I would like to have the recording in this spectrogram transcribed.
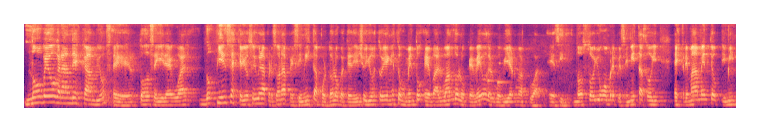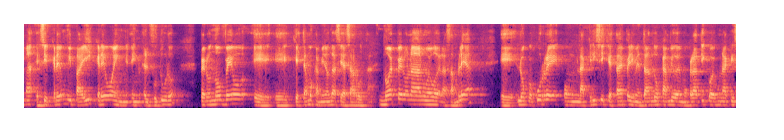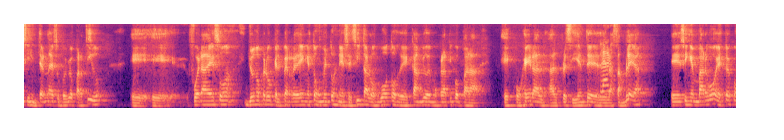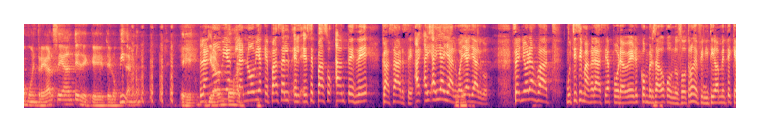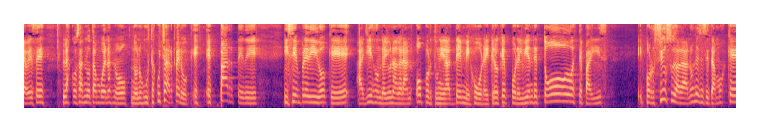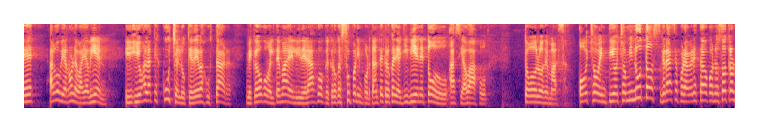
No veo grandes cambios, eh, todo seguirá igual. No pienses que yo soy una persona pesimista por todo lo que te he dicho. Yo estoy en este momento evaluando lo que veo del gobierno actual. Es decir, no soy un hombre pesimista, soy extremadamente optimista. Es decir, creo en mi país, creo en, el futuro, pero no veo eh, eh, que estamos caminando hacia esa ruta. No espero nada nuevo de la Asamblea eh, lo que ocurre con la crisis que está experimentando Cambio Democrático es una crisis interna de su propio partido. Eh, eh, fuera de eso, yo no creo que el PRD en estos momentos necesita los votos de Cambio Democrático para escoger al, presidente de la Asamblea. sin embargo, esto es como entregarse antes de que te lo pidan, ¿no? Eh, la, novia, la novia que pasa ese paso antes de casarse. Ahí hay, algo, ahí hay algo. Señora Bat, muchísimas gracias por haber conversado con nosotros. Definitivamente que a veces las cosas no tan buenas no, no nos gusta escuchar, pero es, es parte de... Y siempre digo que allí es donde hay una gran oportunidad de mejora. Y creo que por el bien de todo este país, por sus ciudadanos, necesitamos que al gobierno le vaya bien. Y, y ojalá que escuche lo que debe ajustar me quedo con el tema del liderazgo, que creo que es súper importante. Creo que de allí viene todo hacia abajo, todos los demás. 8.28 minutos. Gracias por haber estado con nosotros.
